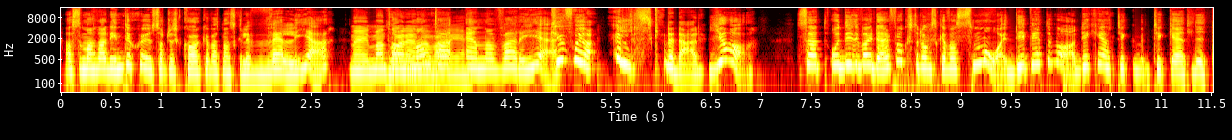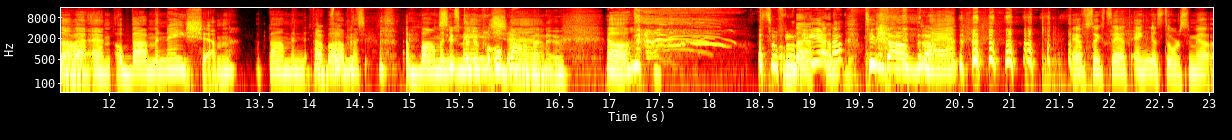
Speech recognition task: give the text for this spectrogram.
Alltså man hade inte sju sorters kakor för att man skulle välja. Nej, man tar Man, en man av tar varje. en av varje. Gud vad jag älskar det där! Ja! Så att, och det var ju därför också de ska vara små. Det, vet du vad? Det kan jag tyck, tycka är lite av Ja. en abomination. Abomin, Vad- vad abom, bety- abomination. Syftar du på Obama nu? Ja. Alltså från Oba- det ena till det andra. Nej. Jag har försökt säga ett engelskt ord som jag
